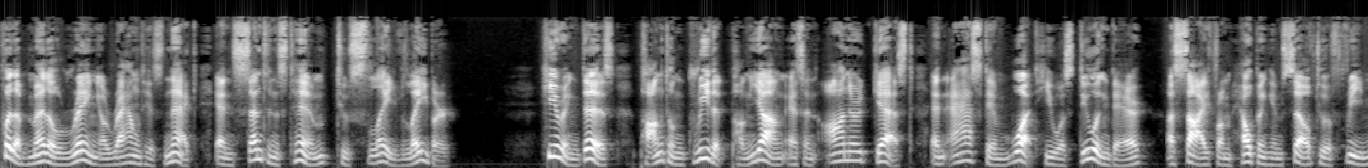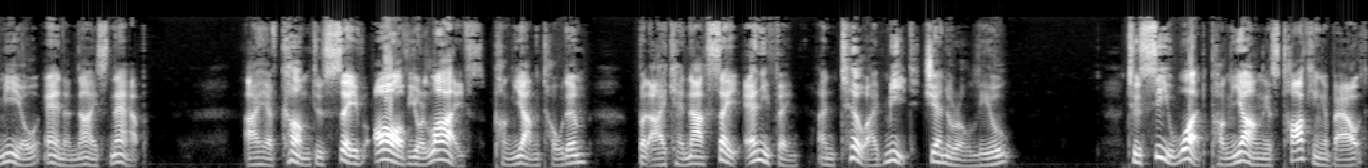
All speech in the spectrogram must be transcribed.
put a metal ring around his neck, and sentenced him to slave labor. Hearing this, Pang Tong greeted Peng Yang as an honored guest and asked him what he was doing there, aside from helping himself to a free meal and a nice nap. I have come to save all of your lives, Peng Yang told him, but I cannot say anything until I meet General Liu. To see what Peng Yang is talking about,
